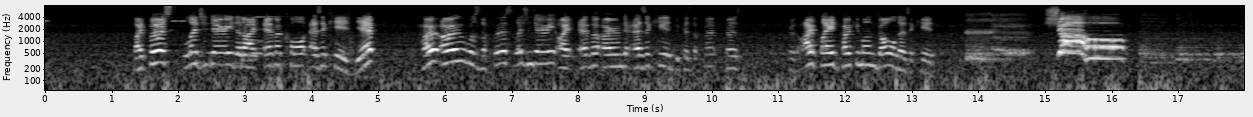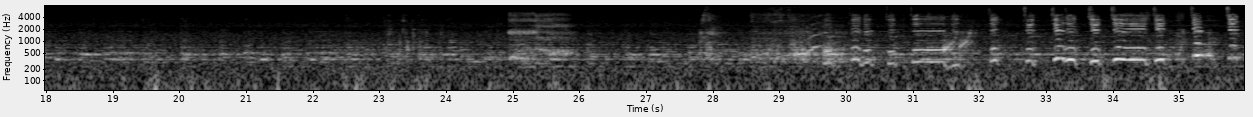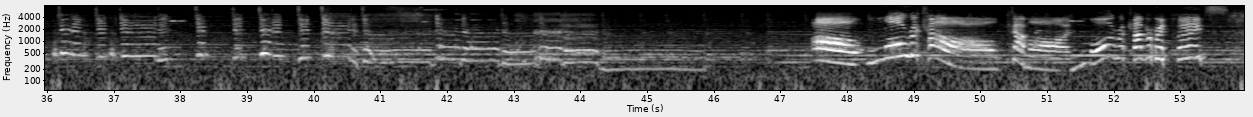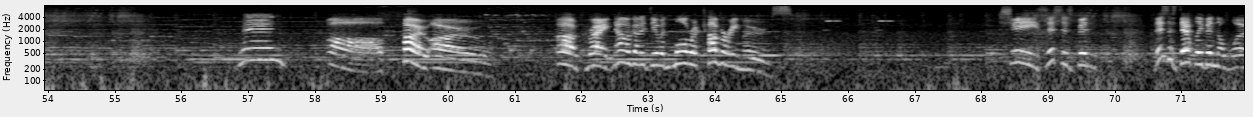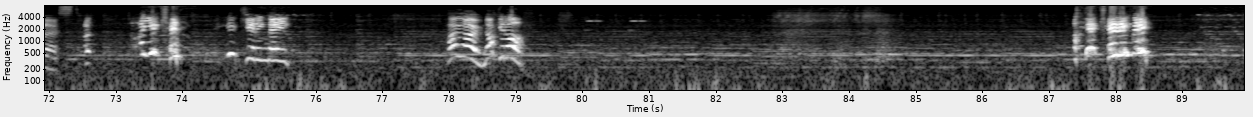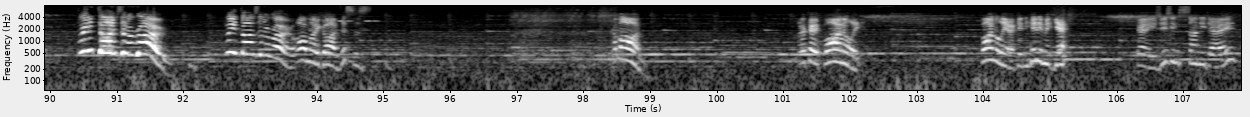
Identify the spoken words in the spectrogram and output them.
My first legendary that I ever caught as a kid. Yep. Ho-Oh was the first legendary I ever owned as a kid because the because because I played Pokemon Gold as a kid. Shaho! Oh, Come on, more recovery moves! Man! Oh, ho-oh! Oh, great, now I've got to deal with more recovery moves! Jeez, this has been... This has definitely been the worst. Uh, are you kidding? Are you kidding me? Ho-Oh, knock it off! Kidding me? Three times in a row! Three times in a row! Oh my god, this is... Come on! Okay, finally! Finally, I can hit him again! Okay, he's using Sunny Day.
